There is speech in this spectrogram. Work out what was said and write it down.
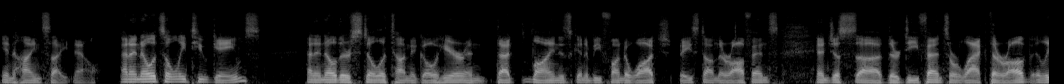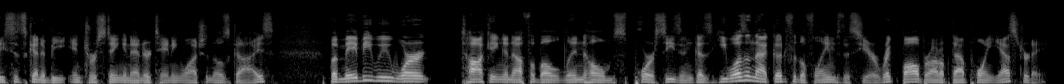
in hindsight now. And I know it's only two games, and I know there's still a ton to go here, and that line is going to be fun to watch based on their offense and just uh, their defense or lack thereof. At least it's going to be interesting and entertaining watching those guys. But maybe we weren't talking enough about Lindholm's poor season because he wasn't that good for the Flames this year. Rick Ball brought up that point yesterday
